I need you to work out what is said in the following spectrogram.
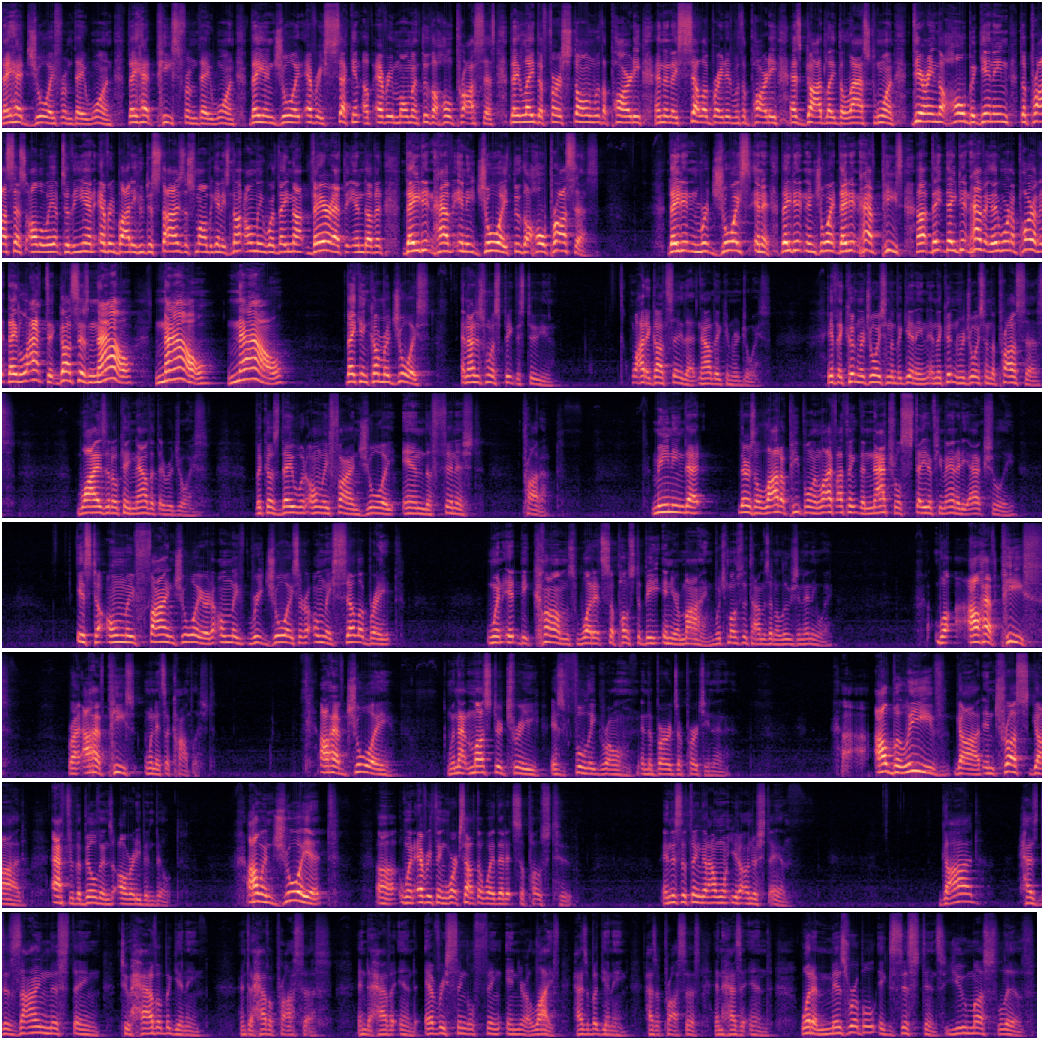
They had joy from day one. They had peace from day one. They enjoyed every second of every moment through the whole process. They laid the first stone with a party, and then they celebrated with a party as God laid the last one. During the whole beginning, the process, all the way up to the end, everybody who despised the small beginnings, not only were they not there at the end of it, they didn't have any joy through the whole process. They didn't rejoice in it. They didn't enjoy it. They didn't have peace. Uh, they, they didn't have it. They weren't a part of it. They lacked it. God says, now now, now they can come rejoice. And I just want to speak this to you. Why did God say that? Now they can rejoice. If they couldn't rejoice in the beginning and they couldn't rejoice in the process, why is it okay now that they rejoice? Because they would only find joy in the finished product. Meaning that there's a lot of people in life, I think the natural state of humanity actually is to only find joy or to only rejoice or to only celebrate when it becomes what it's supposed to be in your mind, which most of the time is an illusion anyway. Well, I'll have peace, right? I'll have peace when it's accomplished. I'll have joy when that mustard tree is fully grown and the birds are perching in it. I'll believe God and trust God after the building's already been built. I'll enjoy it uh, when everything works out the way that it's supposed to. And this is the thing that I want you to understand God has designed this thing to have a beginning and to have a process and to have an end. Every single thing in your life has a beginning, has a process, and has an end. What a miserable existence you must live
